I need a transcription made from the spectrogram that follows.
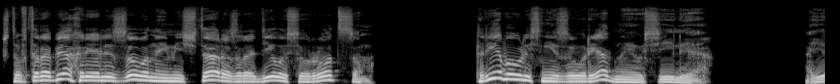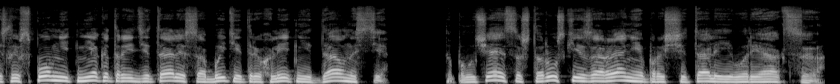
что в торопях реализованная мечта разродилась уродцем, требовались незаурядные усилия. А если вспомнить некоторые детали событий трехлетней давности, то получается, что русские заранее просчитали его реакцию.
